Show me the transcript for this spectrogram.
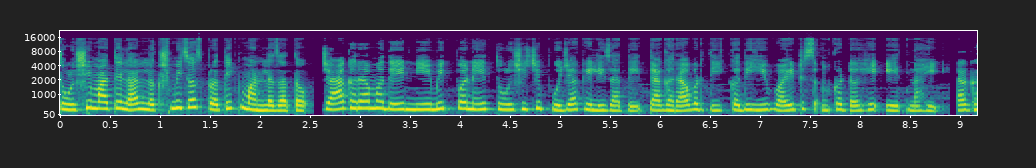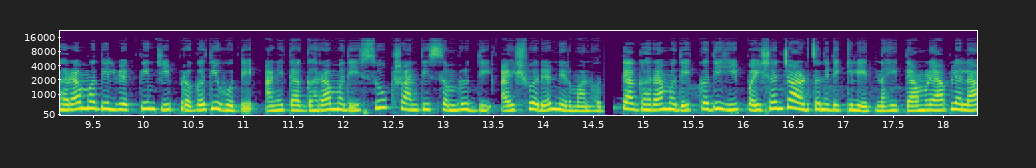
तुळशी मातेला लक्ष्मीचंच प्रतीक मानलं जातं. ज्या घरामध्ये नियमितपणे तुळशीची पूजा केली जाते. त्या घरावरती कधीही वाईट संकट हे येत नाही. त्या घरामधील व्यक्तींची प्रगती होते आणि त्या घरामध्ये सुख शांती समृद्धी ऐश्वर निर्माण होते. त्या घरामध्ये कधीही पैशांच्या अडचणी देखील येत नाही त्यामुळे आपल्याला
